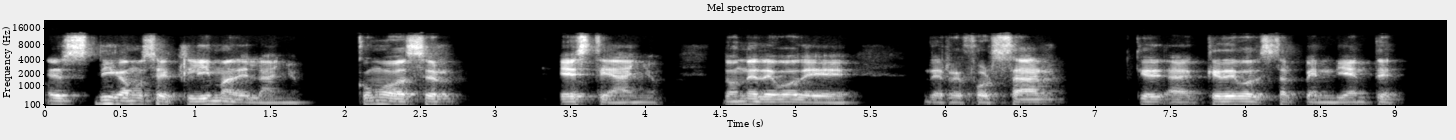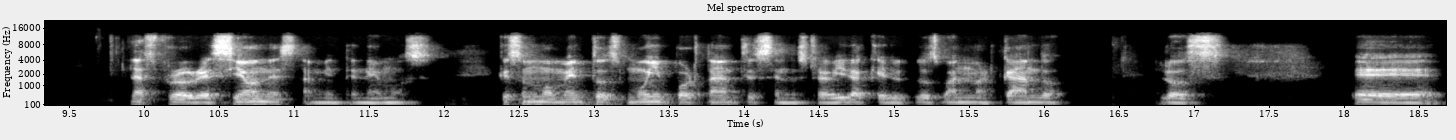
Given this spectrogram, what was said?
Es, digamos, el clima del año. ¿Cómo va a ser este año? ¿Dónde debo de, reforzar? ¿Qué, ¿Qué debo de estar pendiente? Las progresiones también tenemos, que son momentos muy importantes en nuestra vida que los van marcando. Los, eh,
